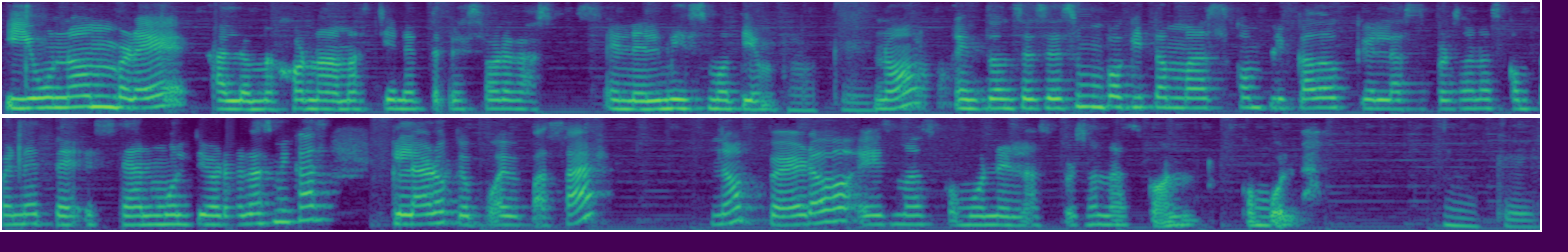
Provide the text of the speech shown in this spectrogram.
y un hombre a lo mejor nada más tiene tres orgasmos en el mismo tiempo, ¿no? Entonces es un poquito más complicado que las personas con pene sean multiorgásmicas. Claro que puede pasar, ¿no? Pero es más común en las personas con, con vulva. Ok.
